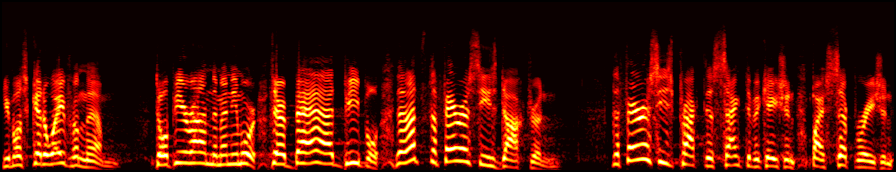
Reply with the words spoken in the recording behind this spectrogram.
You must get away from them. Don't be around them anymore. They're bad people. Now, that's the Pharisees' doctrine. The Pharisees practiced sanctification by separation.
